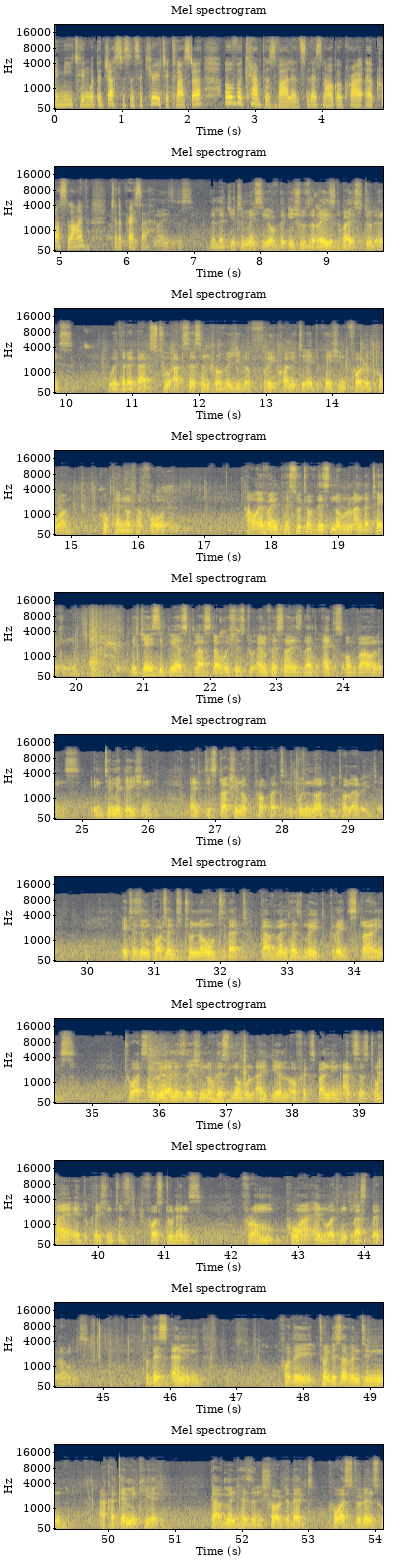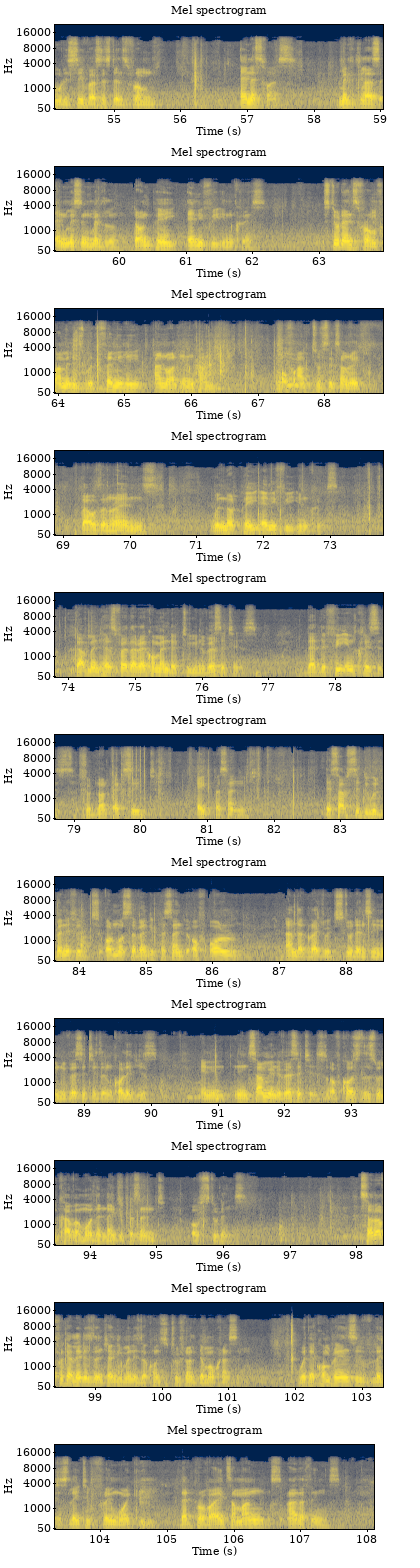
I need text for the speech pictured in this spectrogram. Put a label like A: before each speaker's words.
A: A meeting with the Justice and Security Cluster over campus violence. Let's now go cry, uh, across live to the presser.
B: The legitimacy of the issues raised by students with regards to access and provision of free quality education for the poor who cannot afford. However, in pursuit of this noble undertaking, the JCPS cluster wishes to emphasize that acts of violence, intimidation, and destruction of property will not be tolerated. It is important to note that government has made great strides towards the realization of this noble ideal of expanding access to higher education to, for students from poor and working class backgrounds. To this end, for the 2017 academic year, government has ensured that poor students who receive assistance from NSFAS, middle class and missing middle, don't pay any fee increase. Students from families with family annual income of up to 600,000 rands will not pay any fee increase. Government has further recommended to universities that the fee increases should not exceed 8%. The subsidy will benefit almost 70% of all undergraduate students in universities and colleges. And in, in some universities, of course, this will cover more than 90% of students. South Africa, ladies and gentlemen, is a constitutional democracy with a comprehensive legislative framework that provides, amongst other things,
